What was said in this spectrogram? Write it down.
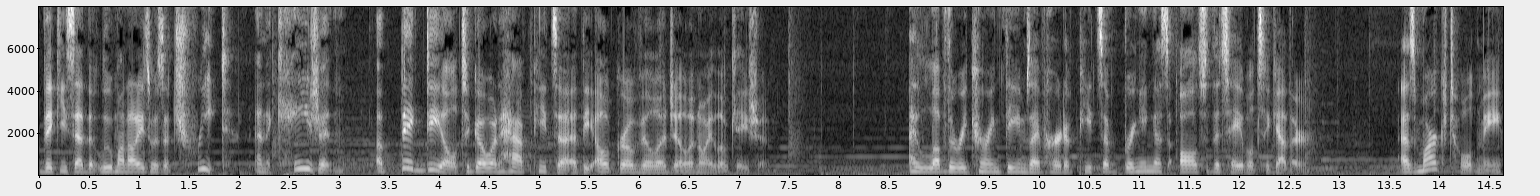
Vicky said that Lou Malnati's was a treat an occasion, a big deal to go and have pizza at the Elk Grove Village, Illinois location. I love the recurring themes I've heard of pizza bringing us all to the table together. As Mark told me,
